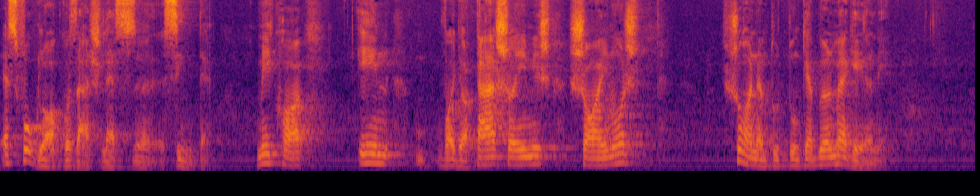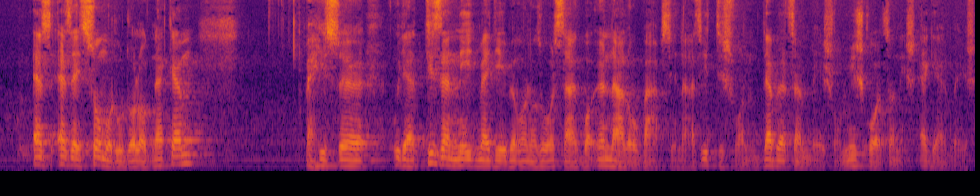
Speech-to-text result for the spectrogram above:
ez foglalkozás lesz szinte. Még ha én vagy a társaim is sajnos soha nem tudtunk ebből megélni. Ez, ez egy szomorú dolog nekem, mert hisz ugye 14 megyében van az országban önálló bábszínház, itt is van, Debrecenben is van, Miskolcon is, Egerben is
